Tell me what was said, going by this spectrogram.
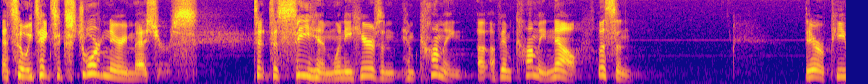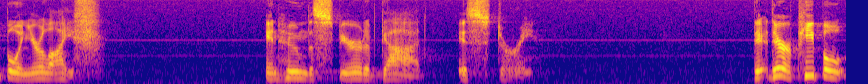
And so he takes extraordinary measures to, to see him when he hears him, him coming, uh, of him coming. Now, listen, there are people in your life in whom the Spirit of God is stirring. There, there are people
